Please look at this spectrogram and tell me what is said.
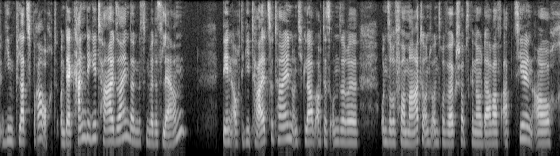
die einen Platz braucht. Und der kann digital sein, dann müssen wir das lernen den auch digital zu teilen. Und ich glaube auch, dass unsere, unsere Formate und unsere Workshops genau darauf abzielen, auch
